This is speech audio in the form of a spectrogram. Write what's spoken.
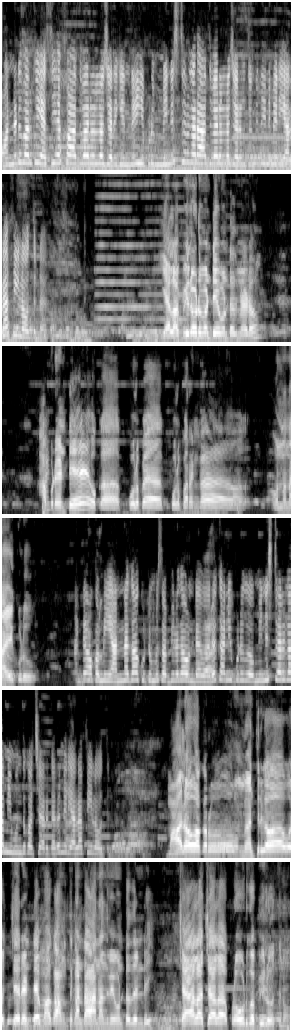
మొన్నటి వరకు ఎస్ఈఎఫ్ ఆధ్వర్యంలో జరిగింది. ఇప్పుడు మినిస్టర్ గారి ఆధ్వర్యంలో జరుగుతుంది. దీన్ని మీరు ఎలా ఫీల్ అవుతున్నారు? ఎలా ఫీల్ అవడం అంటే ఏముంటుంది మేడం? అప్పుడంటే ఒక కులప కులపరంగా ఉన్న నాయకుడు అంటే ఒక మీ అన్నగా కుటుంబ సభ్యులుగా ఉండేవారు. కానీ ఇప్పుడు మినిస్టర్గా మీ ముందుకు వచ్చారు కదా మీరు ఎలా ఫీల్ అవుతున్నారు? మాలో ఒకరు మంత్రిగా వచ్చారంటే మాకు అంతకంటే ఆనందం ఏముంటుందండి? చాలా చాలా ప్రౌడ్గా ఫీల్ అవుతున్నాం.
